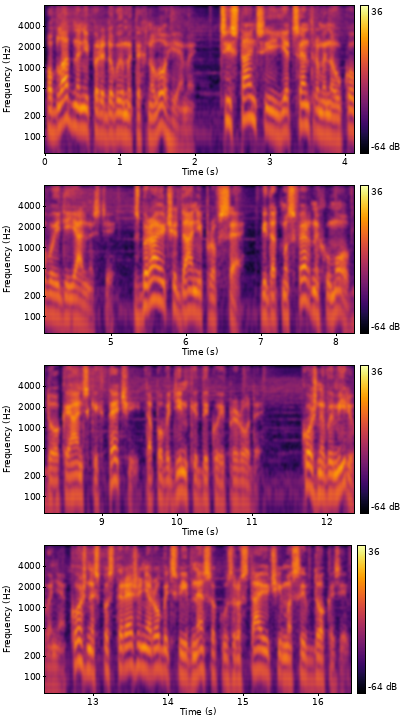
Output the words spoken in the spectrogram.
Обладнані передовими технологіями, ці станції є центрами наукової діяльності, збираючи дані про все від атмосферних умов до океанських течій та поведінки дикої природи. Кожне вимірювання, кожне спостереження робить свій внесок у зростаючий масив доказів,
